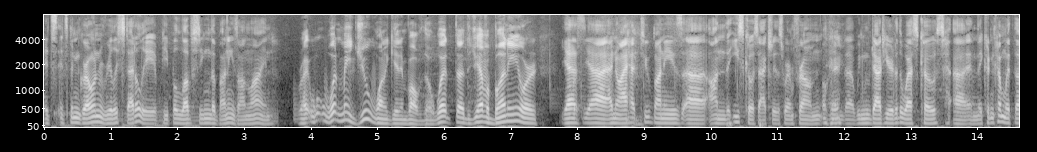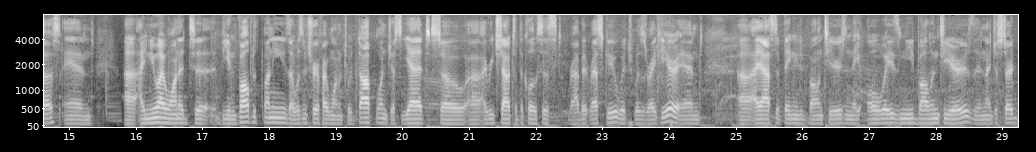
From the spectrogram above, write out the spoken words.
it's, it's been growing really steadily. People love seeing the bunnies online. Right. What made you want to get involved, though? What uh, did you have a bunny or? Yes, yeah, I know. I had two bunnies uh, on the East Coast, actually. That's where I'm from. Okay. And uh, we moved out here to the West Coast, uh, and they couldn't come with us. And uh, I knew I wanted to be involved with bunnies. I wasn't sure if I wanted to adopt one just yet. So uh, I reached out to the closest rabbit rescue, which was right here. And uh, I asked if they needed volunteers, and they always need volunteers. And I just started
